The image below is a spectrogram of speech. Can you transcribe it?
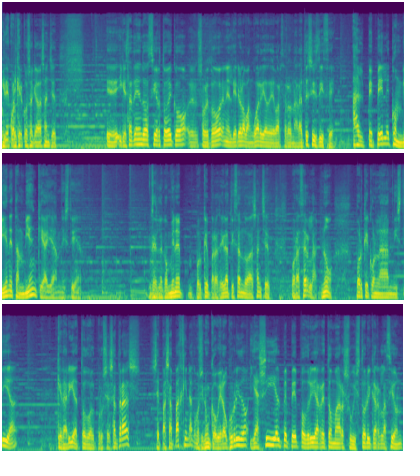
y de cualquier cosa que haga Sánchez. Eh, y que está teniendo cierto eco, eh, sobre todo en el diario La Vanguardia de Barcelona. La tesis dice, al PP le conviene también que haya amnistía. ¿Le conviene por qué? ¿Para seguir atizando a Sánchez por hacerla? No, porque con la amnistía quedaría todo el proceso atrás, se pasa página como si nunca hubiera ocurrido y así el PP podría retomar su histórica relación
